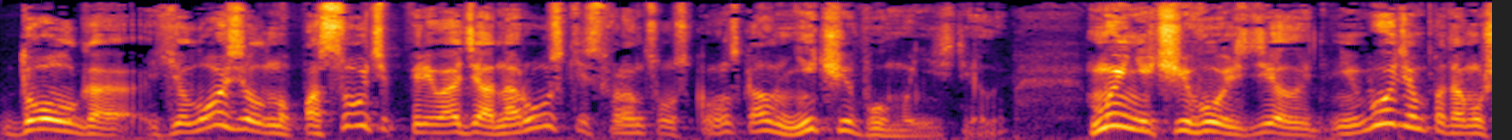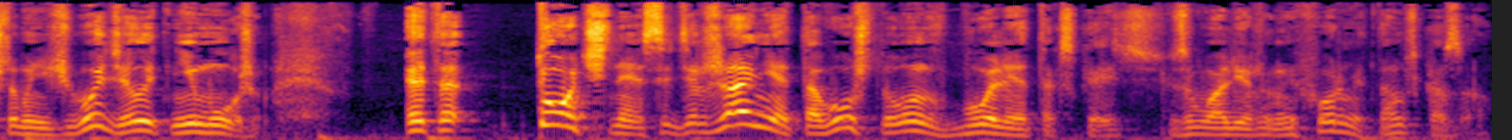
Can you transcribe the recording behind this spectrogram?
долго елозил, но по сути, переводя на русский с французского, он сказал, ничего мы не сделаем. Мы ничего сделать не будем, потому что мы ничего делать не можем. Это точное содержание того, что он в более, так сказать, завуалированной форме там сказал.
